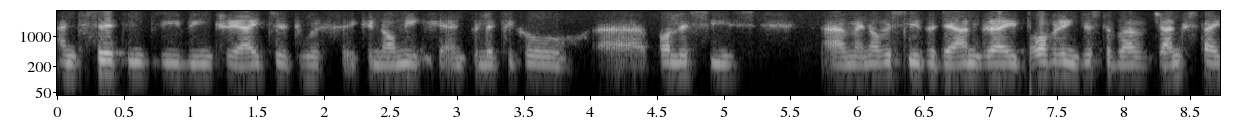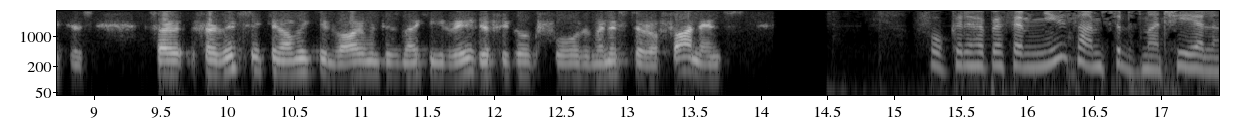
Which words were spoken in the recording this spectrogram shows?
uncertainty being created with economic and political uh, policies, um, and obviously the downgrade hovering just above junk status. So, so this economic environment is making it very difficult for the Minister of Finance. For Good Hope FM News, I'm Sibs Matiela.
